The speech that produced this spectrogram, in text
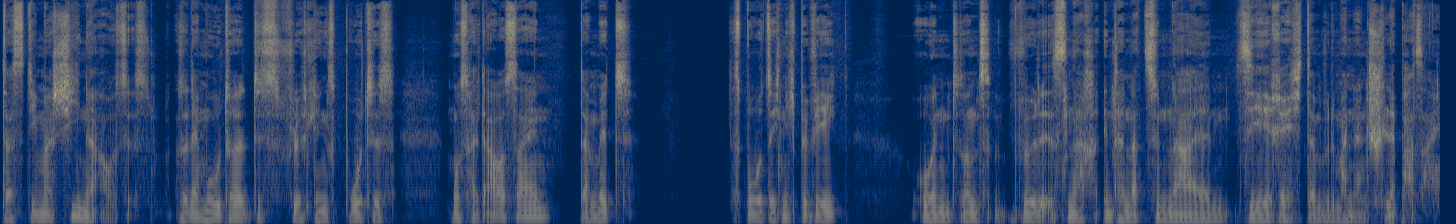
dass die Maschine aus ist. Also der Motor des Flüchtlingsbootes muss halt aus sein, damit das Boot sich nicht bewegt und sonst würde es nach internationalem Seerecht, dann würde man ein Schlepper sein.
